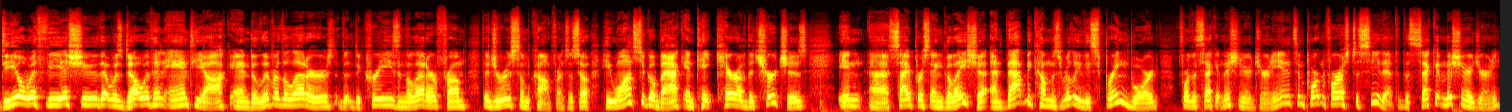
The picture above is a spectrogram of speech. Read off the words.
deal with the issue that was dealt with in Antioch and deliver the letters, the decrees and the letter from the Jerusalem conference. And so he wants to go back and take care of the churches in uh, Cyprus and Galatia, and that becomes really the springboard for the second missionary journey. And it's important for us to see that, that the second missionary journey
